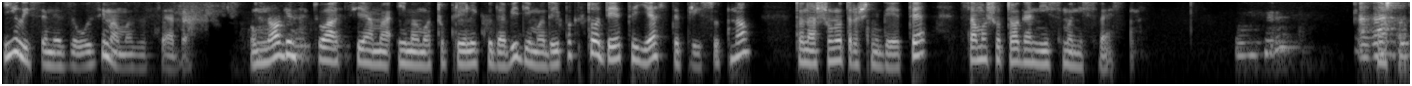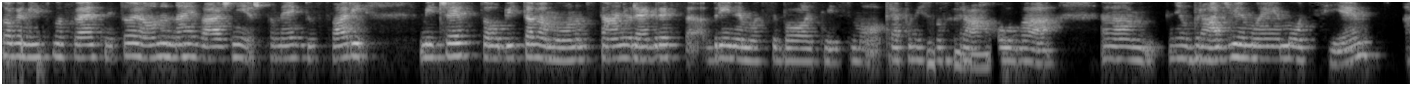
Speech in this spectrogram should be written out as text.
ili se ne zauzimamo za sebe. U mnogim situacijama imamo tu priliku da vidimo da ipak to dete jeste prisutno, to naše unutrašnje dete, samo što toga nismo ni svesni. Mm -hmm. A zašto toga nismo svesni? To je ono najvažnije što negde u stvari mi često obitavamo u onom stanju regresa, brinemo se, bolesni smo, prepuni smo mhm. strahova, um, ne obrađujemo emocije, a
